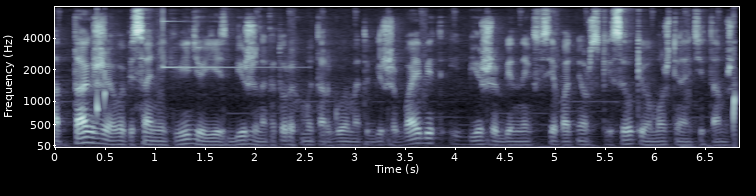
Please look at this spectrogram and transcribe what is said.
А также в описании к видео есть биржи, на которых мы торгуем. Это биржа Bybit и биржа BinX. Все партнерские ссылки вы можете найти там же.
